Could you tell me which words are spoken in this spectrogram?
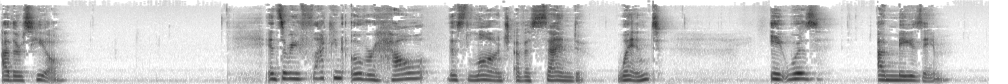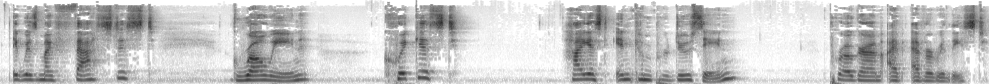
others heal. And so, reflecting over how this launch of Ascend went, it was amazing. It was my fastest growing quickest, highest income producing program I've ever released.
